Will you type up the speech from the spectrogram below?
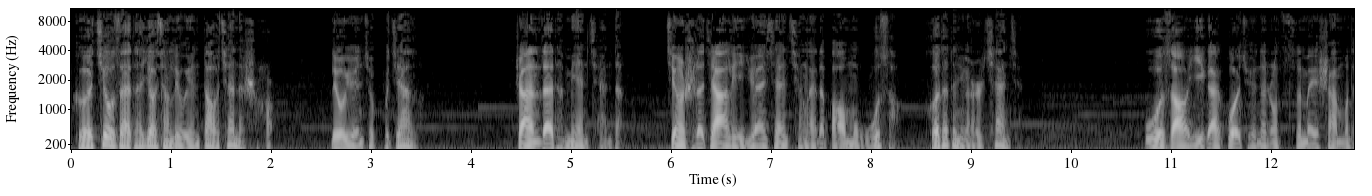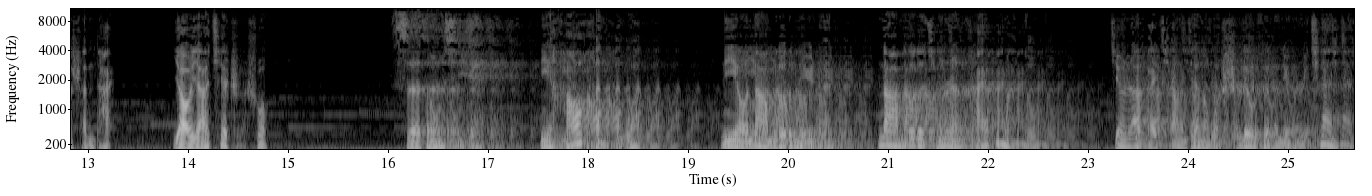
可就在他要向柳云道歉的时候，柳云却不见了。站在他面前的，竟是他家里原先请来的保姆吴嫂和他的女儿倩倩。吴嫂一改过去那种慈眉善目的神态，咬牙切齿的说：“死东西，你好狠毒啊！你有那么多的女人，那么多的情人，还不满足？”竟然还强奸了我十六岁的女儿倩倩，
